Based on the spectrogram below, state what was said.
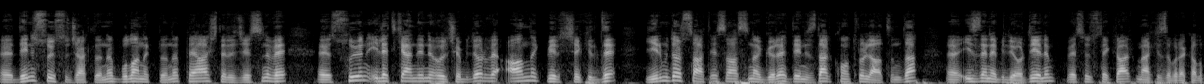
e, deniz suyu sıcaklığını, bulanıklığını, pH derecesini ve e, suyun iletkenliğini ölçebiliyor ve anlık bir şekilde 24 saat esasına göre denizler kontrol altında e, izlenebiliyor diyelim ve sözü tekrar merkeze bırakalım.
